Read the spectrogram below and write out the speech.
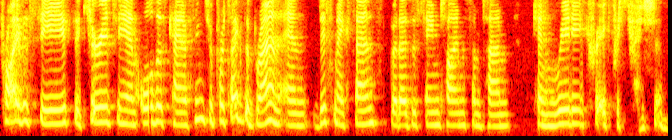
privacy, security, and all this kind of thing to protect the brand. And this makes sense, but at the same time, sometimes can really create frustration.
